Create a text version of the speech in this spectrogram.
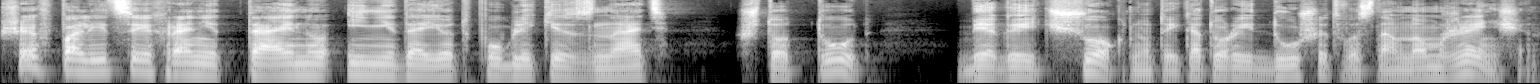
Шеф полиции хранит тайну и не дает публике знать, что тут бегает чокнутый, который душит в основном женщин.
